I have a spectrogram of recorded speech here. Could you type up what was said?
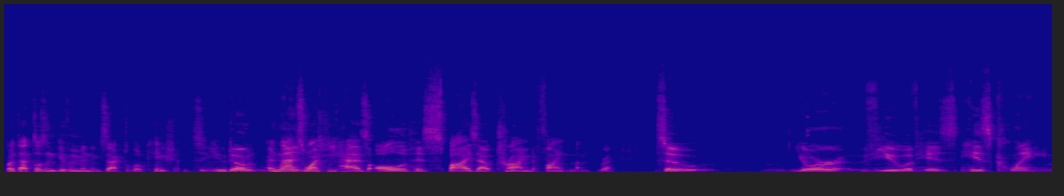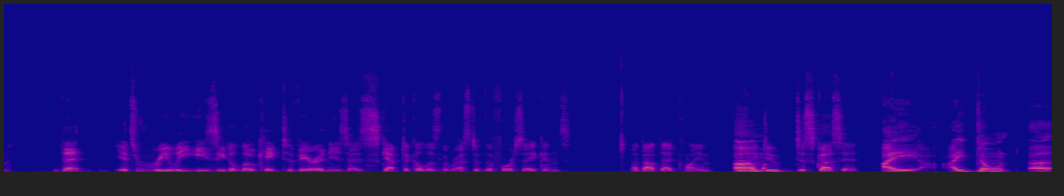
but that doesn't give him an exact location. so you don't, And that's why he has all of his spies out trying to find them. Right. So your view of his his claim that it's really easy to locate Ta'veren is as skeptical as the rest of the Forsakens about that claim. Um, they do discuss it. I I don't uh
